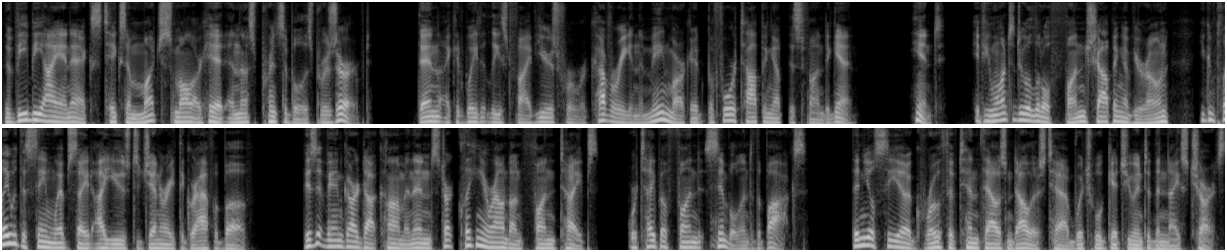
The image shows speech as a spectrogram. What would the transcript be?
the VBINX takes a much smaller hit and thus principal is preserved. Then I could wait at least five years for a recovery in the main market before topping up this fund again. Hint if you want to do a little fund shopping of your own, you can play with the same website I used to generate the graph above. Visit Vanguard.com and then start clicking around on fund types, or type a fund symbol into the box. Then you'll see a growth of $10,000 tab, which will get you into the nice charts.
